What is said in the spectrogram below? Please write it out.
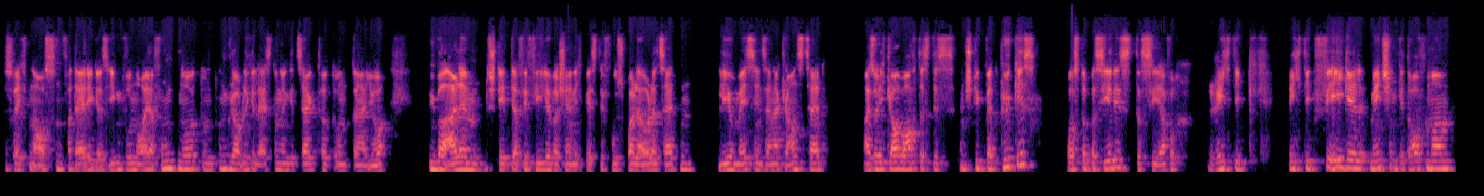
des rechten Außenverteidigers irgendwo neu erfunden hat und unglaubliche Leistungen gezeigt hat. Und äh, ja, über allem steht der für viele wahrscheinlich beste Fußballer aller Zeiten, Leo Messi in seiner Glanzzeit. Also ich glaube auch, dass das ein Stück weit Glück ist, was da passiert ist, dass sie einfach richtig, richtig fähige Menschen getroffen haben,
